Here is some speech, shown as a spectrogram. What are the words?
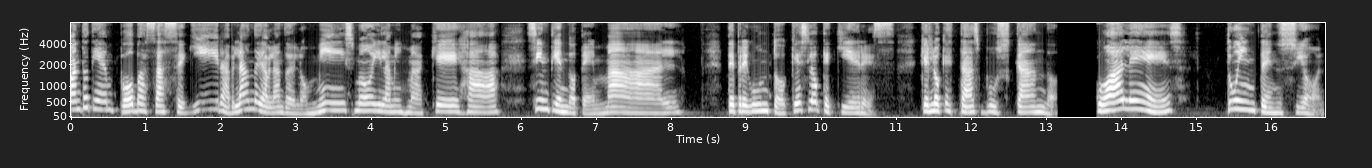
¿Cuánto tiempo vas a seguir hablando y hablando de lo mismo y la misma queja, sintiéndote mal? Te pregunto, ¿qué es lo que quieres? ¿Qué es lo que estás buscando? ¿Cuál es tu intención?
